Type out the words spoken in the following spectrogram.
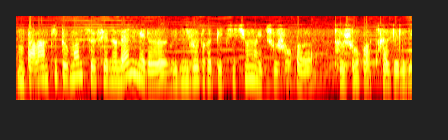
On parle un petit peu moins de ce phénomène, mais le, niveau de répétition est toujours très élevé.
